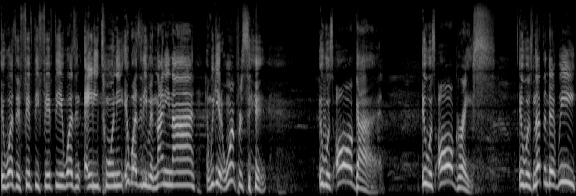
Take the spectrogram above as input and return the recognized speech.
It wasn't 50 50, it wasn't 80 20, it wasn't even 99, and we get a 1%. It was all God, it was all grace. It was nothing that we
